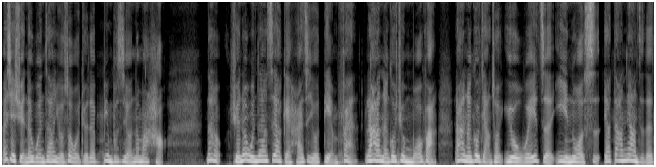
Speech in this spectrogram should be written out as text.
而且选的文章有时候我觉得并不是有那么好。那选的文章是要给孩子有典范，让他能够去模仿，让他能够讲说有为者亦若是，要当那样子的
